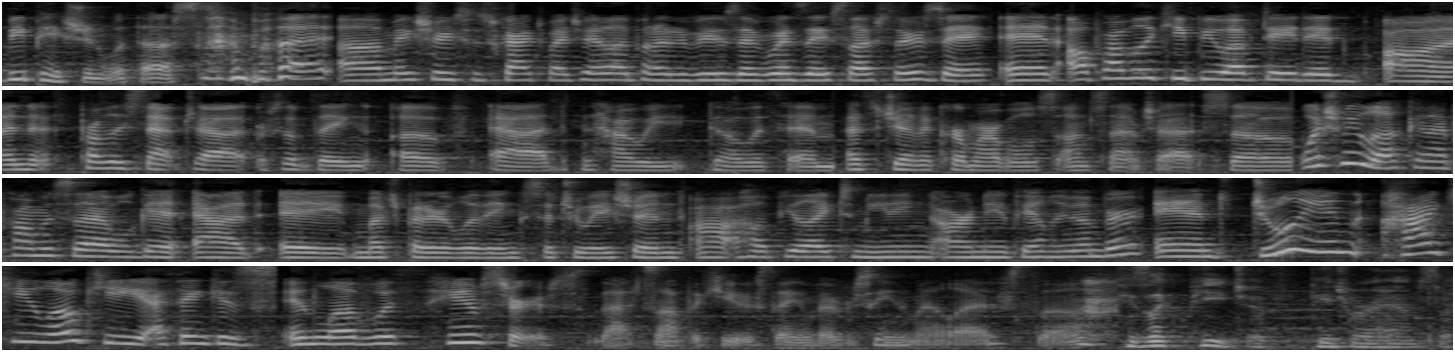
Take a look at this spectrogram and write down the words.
Be patient with us. but uh, make sure you subscribe to my channel. I put out reviews every Wednesday slash Thursday. And I'll probably keep you updated on probably Snapchat or something of Ad and how we go with him. That's Jenna Marbles on Snapchat. So wish me luck and I promise that I will get Ad a much better living situation. Uh, I hope you liked meeting our new family member. And Julian, high key, low key, I think is in love with hamsters. That's not the cutest thing I've ever seen in my life, so. He's like Peach if Peach were a hamster.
